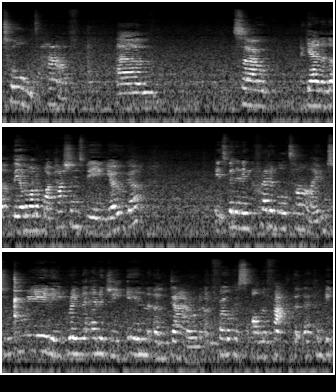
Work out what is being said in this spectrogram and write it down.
tool to have. Um, so, again, the other one of my passions being yoga. It's been an incredible time to really bring the energy in and down and focus on the fact that there can be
